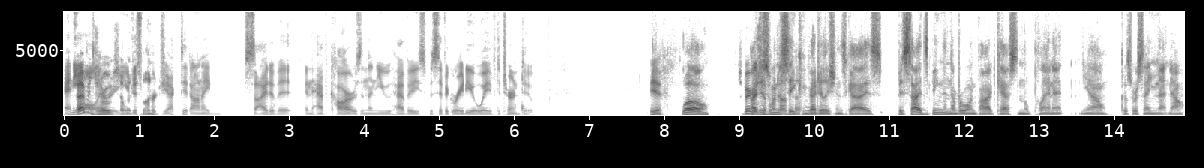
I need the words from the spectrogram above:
any mall area, so you just fun. project it on a side of it and have cars, and then you have a specific radio wave to turn to. Yeah. Well, it's a very I just want to say congratulations, guys. Besides being the number one podcast on the planet, you know, because we're saying that now,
